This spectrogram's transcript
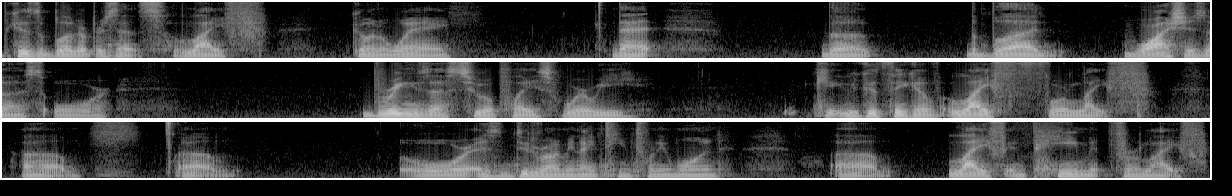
because the blood represents life going away, that the the blood washes us or brings us to a place where we we could think of life for life, um, um, or as in Deuteronomy nineteen twenty one, um, life in payment for life.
